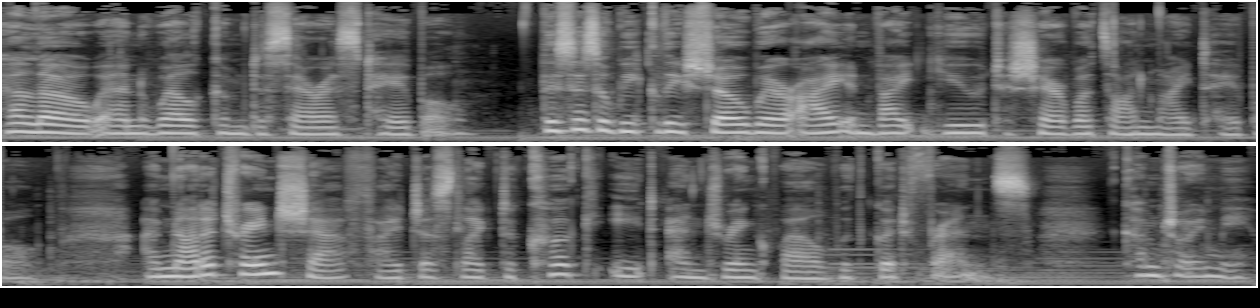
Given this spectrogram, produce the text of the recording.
Hello, and welcome to Sarah's Table. This is a weekly show where I invite you to share what's on my table. I'm not a trained chef, I just like to cook, eat, and drink well with good friends. Come join me.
